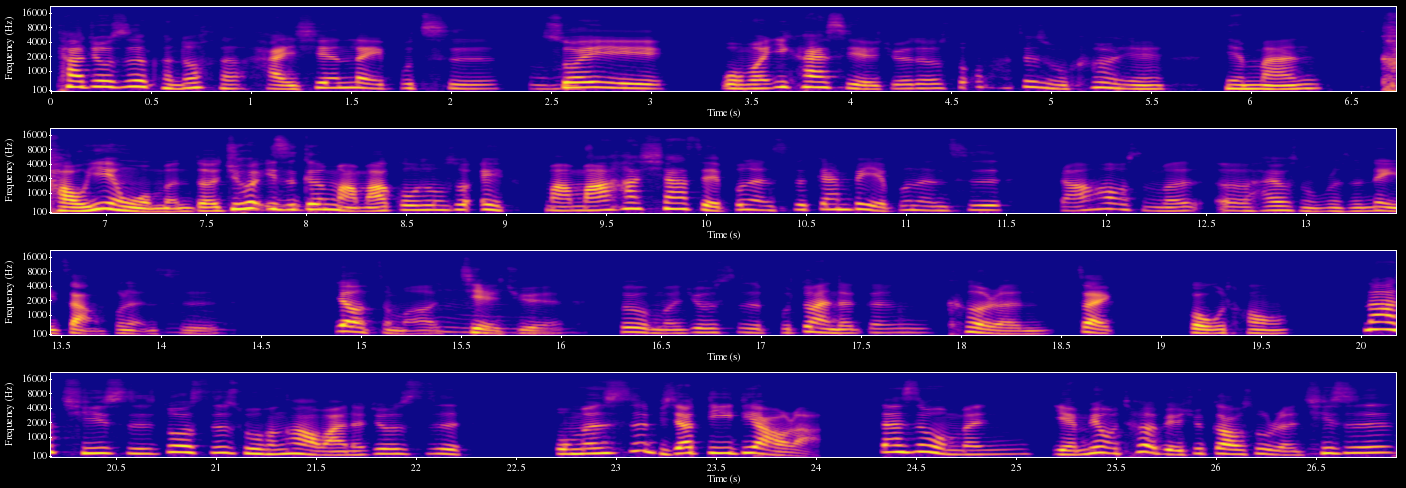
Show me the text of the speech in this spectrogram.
他就是很多很海鲜类不吃，嗯、所以我们一开始也觉得说，哇，这组客人也蛮考验我们的，就会一直跟妈妈沟通说，哎、欸，妈妈，他虾子也不能吃，干贝也不能吃，然后什么呃，还有什么不能吃，内脏不能吃，嗯、要怎么解决？嗯、所以我们就是不断的跟客人在沟通。那其实做私厨很好玩的，就是我们是比较低调啦，但是我们也没有特别去告诉人。其实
